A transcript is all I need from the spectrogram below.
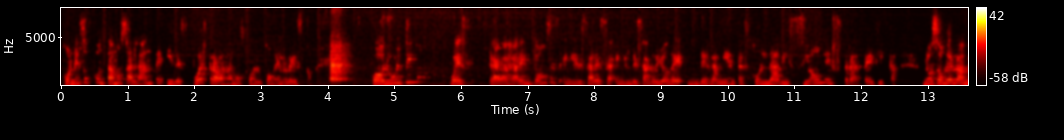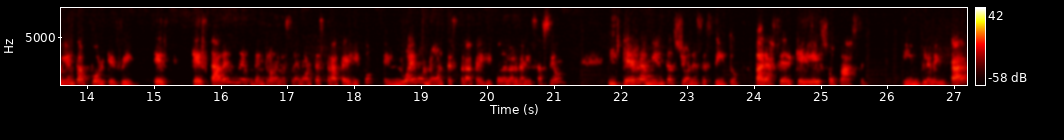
Con eso contamos adelante y después trabajamos con, con el resto. Por último, pues trabajar entonces en, esa, en el desarrollo de, de herramientas con la visión estratégica. No son herramientas porque sí, es que está dentro de nuestro norte estratégico, el nuevo norte estratégico de la organización, y qué herramientas yo necesito para hacer que eso pase. Implementar,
